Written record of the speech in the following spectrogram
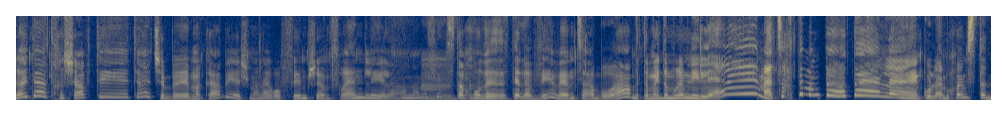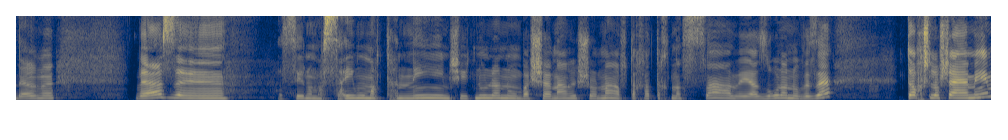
לא יודעת, חשבתי, את יודעת, שבמכבי יש מלא רופאים שהם פרנדלי, לא, למה Mm. שיצטרכו, וזה תל אביב, אמצע הבועה, ותמיד אומרים לי, לא, מה צריך את המרפאות האלה? כולם יכולים להסתדר. ואז אה, עשינו משאים ומתנים, שייתנו לנו בשנה הראשונה הבטחת הכנסה, ויעזרו לנו וזה. תוך שלושה ימים,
